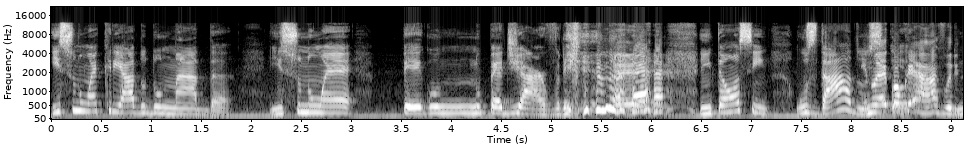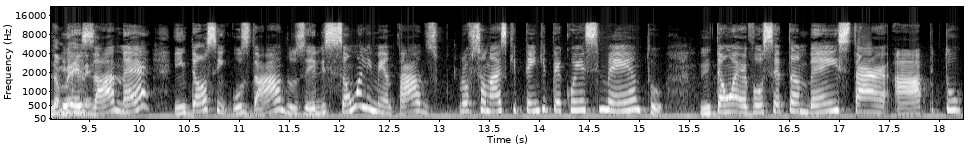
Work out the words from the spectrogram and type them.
isso não é criado do nada. Isso não é pego no pé de árvore, né? É. Então, assim, os dados... E não é qualquer árvore também, Exato, né? né? Então, assim, os dados, eles são alimentados por profissionais que têm que ter conhecimento. Então, é você também estar apto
